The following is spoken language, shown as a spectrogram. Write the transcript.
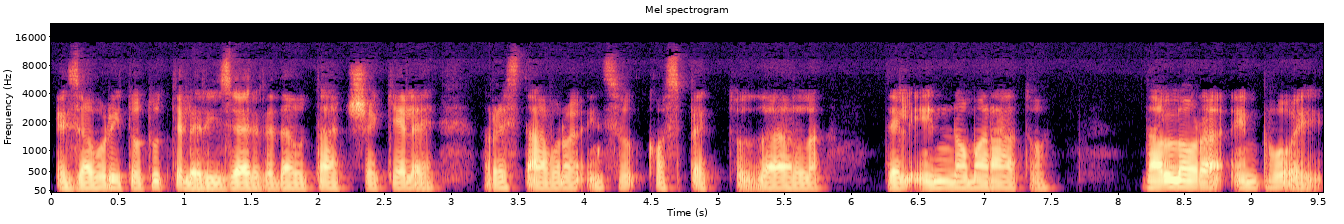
esaurito tutte le riserve d'audacia che le restavano in cospetto dal, dell'innamorato. Da allora in poi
